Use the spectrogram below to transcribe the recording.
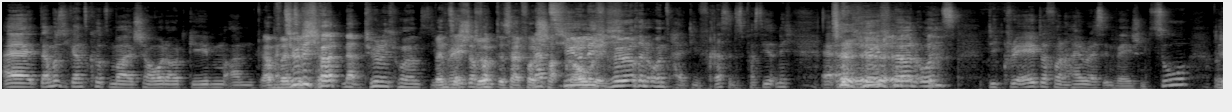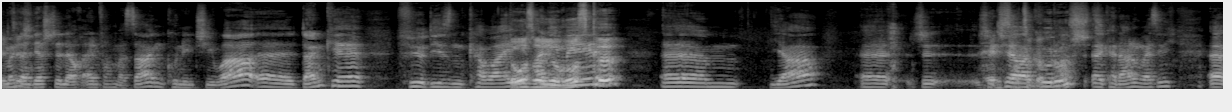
äh, da muss ich ganz kurz mal Shoutout geben an. Ja, natürlich sie- hört, natürlich hören uns die Wenn sie stirbt, von- ist halt voll Natürlich traurig. hören uns halt die Fresse, das passiert nicht. Äh, natürlich hören uns die Creator von High Rise Invasion zu. Und ich möchte an der Stelle auch einfach mal sagen, Konnichiwa, äh, danke für diesen kawaii Doso. Yorusuke. Ähm, ja, äh, Kurush, äh, keine Ahnung, weiß ich nicht. Äh,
